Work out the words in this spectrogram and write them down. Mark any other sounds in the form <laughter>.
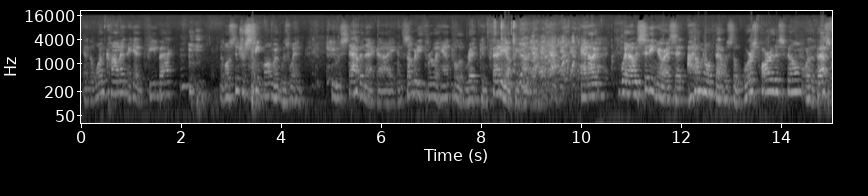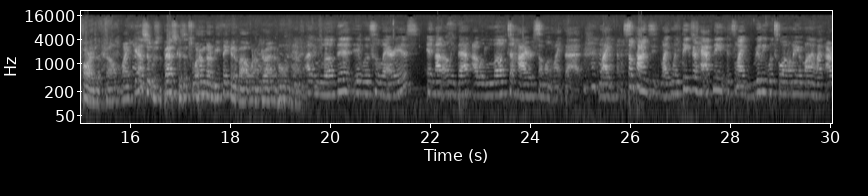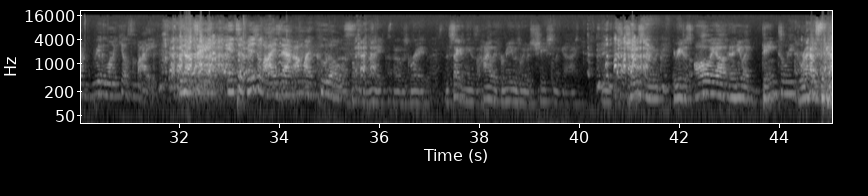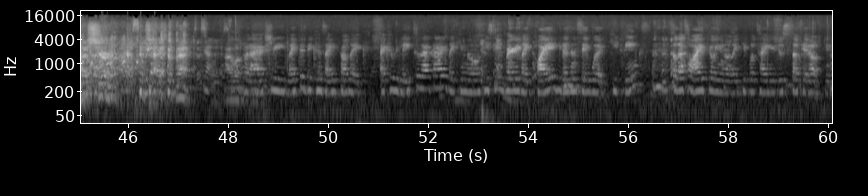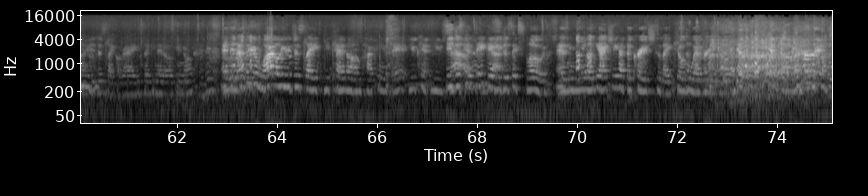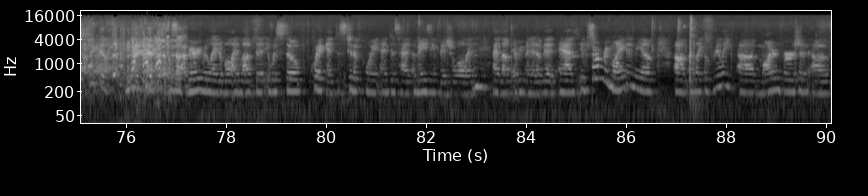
and the one comment again, feedback. <clears throat> the most interesting <laughs> moment was when he was stabbing that guy, and somebody threw a handful of red confetti up behind him. And I, when I was sitting here, I said, I don't know if that was the worst part of this film or the best part of the film. My guess it was the best because it's what I'm going to be thinking about when I'm driving home tonight. I loved it. It was hilarious. And not only that, I would love to hire someone like that. <laughs> Like sometimes, like when things are happening, it's like really what's going on in your mind. Like I really want to kill somebody. You know what I'm saying? <laughs> And to visualize that, I'm like kudos. Right. I thought it was great. The second thing is the highlight for me was when he was chasing the guy. And he just chased him. He reaches all the way out and he like daintily grabs the guy's <laughs> shirt and drags him back. Yeah. I love But. I actually liked it because I felt like I could relate to that guy. Like, you know, he seems very like quiet. He doesn't say what he thinks. So that's how I feel, you know, like people tell you just suck it up, you know, you're just like, alright, sucking it up, you know. And then after a while you're just like you can't um how can you say it? You can't use You just can't take it, you just explode. And you know, he actually had the courage to like kill whoever, you <laughs> <laughs> It was very relatable. I loved it. It was so quick and just to the point and just had amazing visual and I loved every minute of it. And it sort of reminded me of um, like a really uh, modern version of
